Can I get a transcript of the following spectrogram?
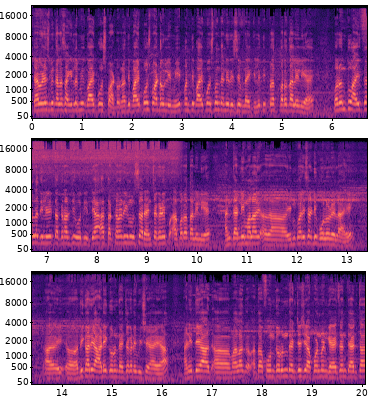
त्यावेळेस मी त्याला सांगितलं मी बाय पोस्ट पाठवणार. ती बायपोस्ट पाठवली मी पण ती बाय पोस्ट पण त्यांनी रिसीव्ह नाही केली. ती परत परत आलेली आहे. परंतु आयुक्तांना दिलेली तक्रार जी होती त्या तक्रारीनुसार यांच्याकडे परत आलेली आहे. आणि त्यांनी मला इन्क्वायरीसाठी बोलवलेलं आहे. अधिकारी आडे करून त्यांच्याकडे विषय आहे हा. आणि ते मला आता फोन करून त्यांच्याशी अपॉइंटमेंट घ्यायचं आणि त्यांचा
